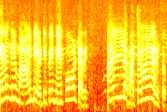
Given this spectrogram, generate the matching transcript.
ഏതെങ്കിലും മാവിന്റെ ഒട്ടിപ്പോയി മേപ്പോട്ടറി മേപ്പോട്ടെറി നല്ല പച്ചമാങ്ങ കിട്ടും.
